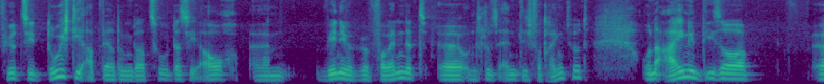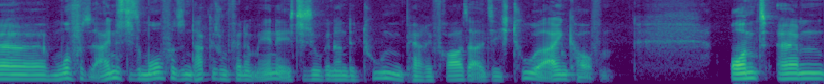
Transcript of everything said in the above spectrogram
führt sie durch die Abwertung dazu, dass sie auch ähm, weniger verwendet äh, und schlussendlich verdrängt wird. Und eine dieser, äh, Morphos, eines dieser morphosyntaktischen Phänomene ist die sogenannte Tun-Periphrase, also ich tue einkaufen. Und ähm,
